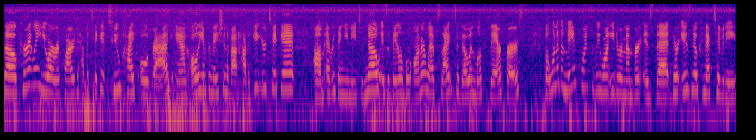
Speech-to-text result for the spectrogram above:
So currently you are required to have a ticket to hike Old Rag and all the information about how to get your ticket, um, everything you need to know is available on our website, so go and look there first. But one of the main points that we want you to remember is that there is no connectivity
